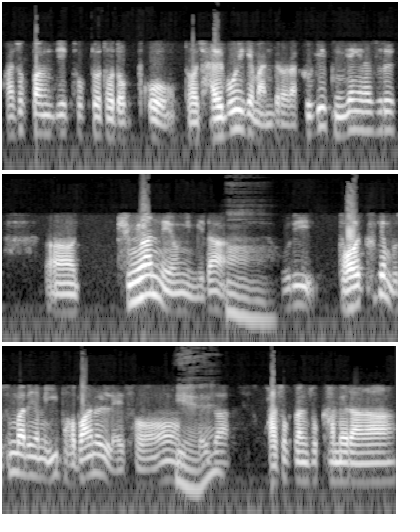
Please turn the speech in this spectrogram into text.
과속 방지 톡도 더 높고 더 잘 보이게 만들어라. 그게 굉장히 사실 어, 중요한 내용입니다. 어. 우리 더 크게 무슨 말이냐면 이 법안을 내서 예. 저희가 과속 단속 카메라나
